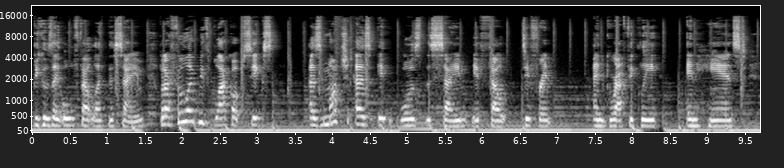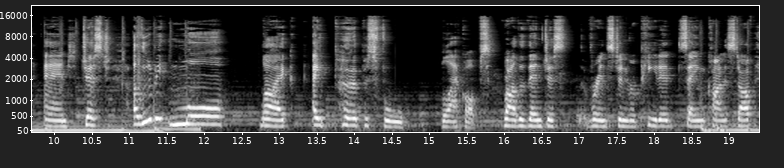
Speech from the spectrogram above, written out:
because they all felt like the same. But I feel like with Black Ops Six, as much as it was the same, it felt different and graphically enhanced and just a little bit more like a purposeful Black Ops rather than just rinsed and repeated same kind of stuff.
